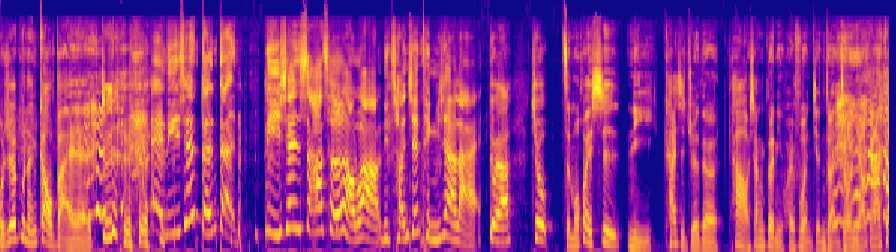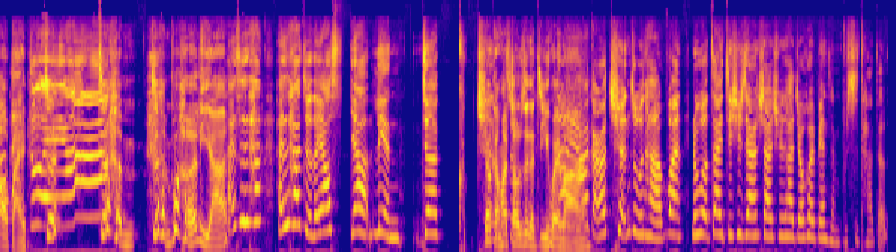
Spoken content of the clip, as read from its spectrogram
我觉得不能告白、欸，就是哎、你先等等，你先刹车好不好？你船先停下来。对啊，就怎么会是你开始觉得他好像对你回复很简短之后，你要跟他告白？对啊这很这很不合理啊！还是他，还是他觉得要要练，就要要赶快抓住这个机会吗？赶快圈住他，不然如果再继续这样下去，他就会变成不是他的了。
